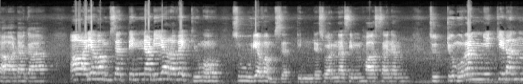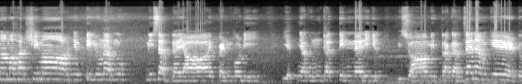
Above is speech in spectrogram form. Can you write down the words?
താടക ആര്യവംശത്തിനടിയറ വയ്ക്കുമോ? സൂര്യവംശത്തിന്റെ സ്വർണ സിംഹാസനം ചുറ്റുമുറങ്ങിക്കിടന്ന മഹർഷിമാർ ഞെട്ടിയുണർന്നു നിശബ്ദയായി പെൺകൊടി യജ്ഞകുണ്ഠത്തിനരികിൽ വിശ്വാമിത്ര ഗർജനം കേട്ടു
